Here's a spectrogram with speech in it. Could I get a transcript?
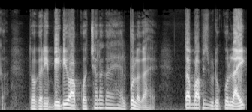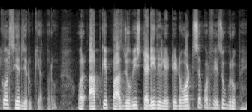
का। तो अगर ये वीडियो आपको अच्छा लगा है हेल्पफुल लगा है, तब आप इस वीडियो को लाइक और शेयर ज़रूर किया करो। और आपके पास जो भी स्टडी रिलेटेड व्हाट्सएप और फेसबुक ग्रुप हैं,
